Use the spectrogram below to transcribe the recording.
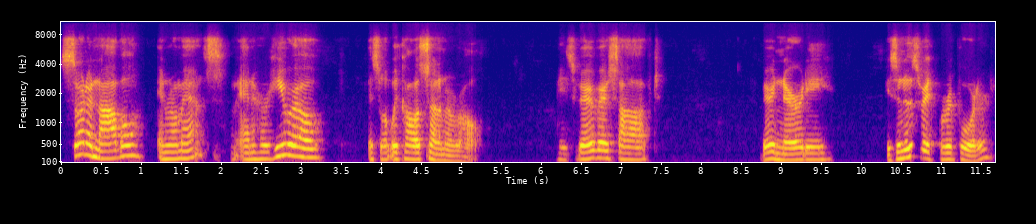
sort of novel in romance. And her hero is what we call a cinnamon roll. He's very, very soft, very nerdy. He's a news re- reporter.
